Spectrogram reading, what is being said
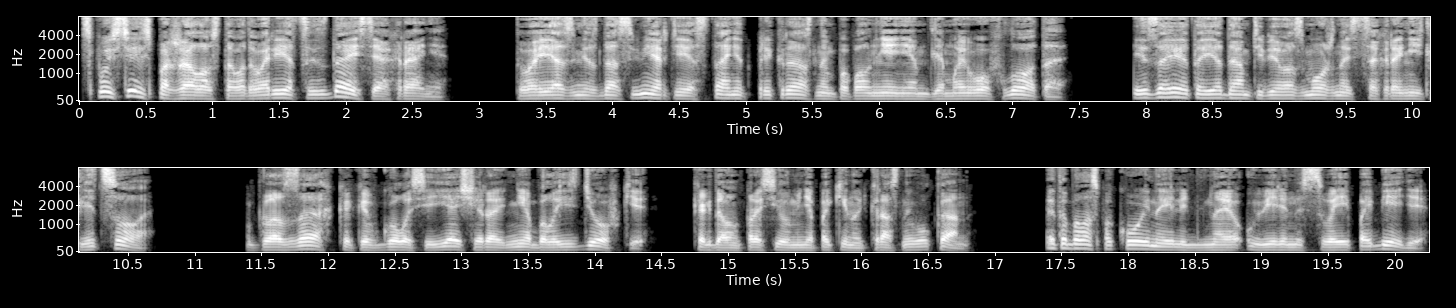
спустись, пожалуйста, во дворец и сдайся охране. Твоя звезда смерти станет прекрасным пополнением для моего флота, и за это я дам тебе возможность сохранить лицо». В глазах, как и в голосе ящера, не было издевки, когда он просил меня покинуть Красный вулкан. Это была спокойная и ледяная уверенность в своей победе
